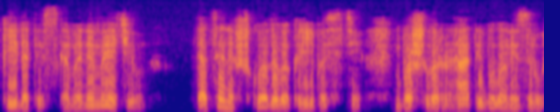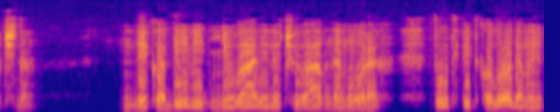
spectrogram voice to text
кидати з каменеметів, та це не шкодило кріпості, бо швиргати було незручно. Никодим і днював і ночував на мурах. Тут під колодами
